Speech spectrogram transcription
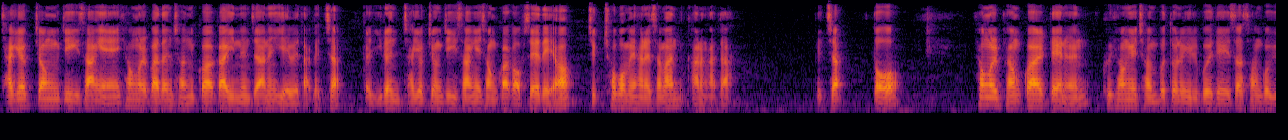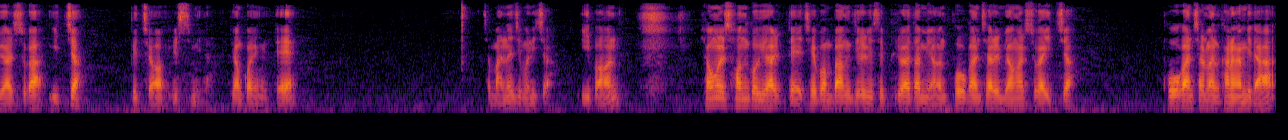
자격정지 이상의 형을 받은 전과가 있는 자는 예외다. 그쵸? 그러니까 이런 자격정지 이상의 전과가 없어야 돼요. 즉 초범에 한해서만 가능하다. 그쵸? 또 형을 병과할 때는 그 형의 전부 또는 일부에 대해서 선고유할 수가 있죠. 그쵸? 있습니다. 병과형일 때. 자, 맞는 지문이죠. 2번 형을 선고유할 때 재범 방지를 위해서 필요하다면 보호관찰을 명할 수가 있죠. 보호관찰만 가능합니다.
